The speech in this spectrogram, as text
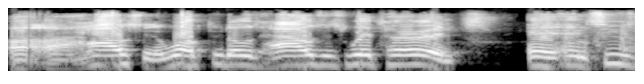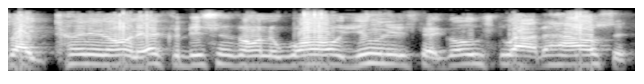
a, a house and to walk through those houses with her, and, and and she was like turning on air conditioners on the wall units that goes throughout the house, and,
